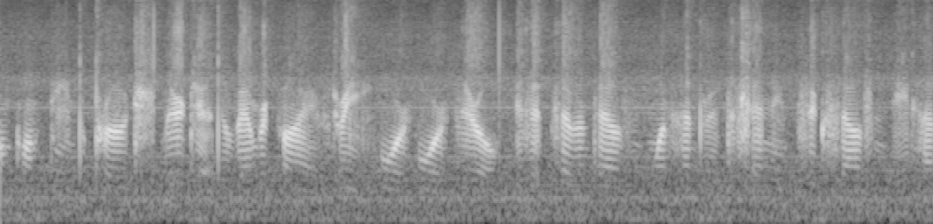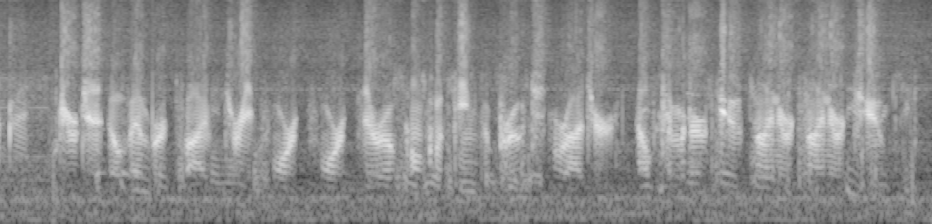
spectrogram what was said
Toncontin approach, Learjet, November 5, 3440, is at 7,100, descending 6,800. Learjet, November 5, 3440, Toncontin approach, roger, altimeter two 2992.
